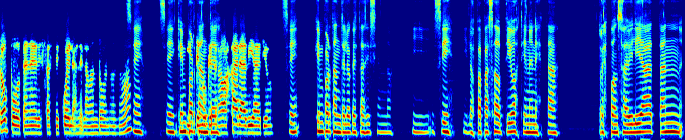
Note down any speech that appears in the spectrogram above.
yo puedo tener esas secuelas del abandono, ¿no? Sí, sí, qué importante. tengo que trabajar a diario. Sí, qué importante lo que estás diciendo. Y sí, y los papás adoptivos tienen esta responsabilidad tan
